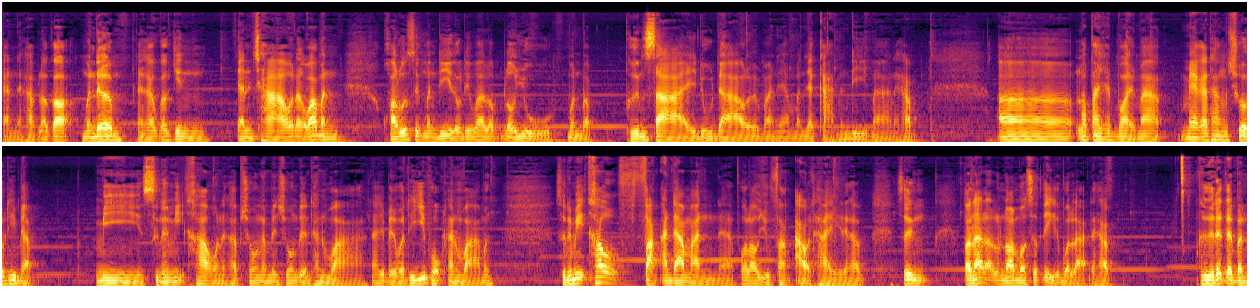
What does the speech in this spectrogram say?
กันนะครับ แล้วก็เหมือนเดิมนะครับ ก็กินยันเช้าแต่ว่ามันความรู้สึกมันดีตรงที่ว่าเราเราอยู่บนแบบ พื้นทรายดูดาวอะไรมาณนี้บรรยากาศมันดีมากนะครับเเราไปกันบ่อยมาก แม้กระทั่งช่วงที่แบบมีสึนามิเข้านะครับช่วงนั้นเป็นช่วงเดือนธันวาน่าจะเป็นวันที่ 26ธันวามั้งสึนามิเข้าฝั่งอันดามันนะพวกเราอยู่ฝั่งอ่าวไทยนะครับ ซึ่งตอนนั้นเรานอนหมดสติกันหมดล้วนะครับ คือถ้าเกิดมัน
